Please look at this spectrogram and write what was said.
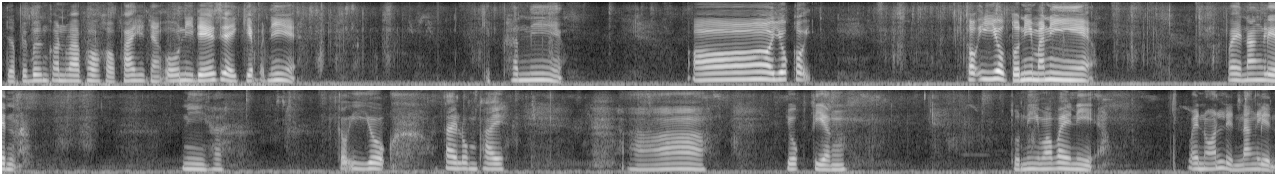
เดี๋ยวไปเบิ่งก่อนว่าพอเขาพายเห็นอย่างโอ้นี่เดสใหญ่เก็บอันนี้ เก็บพันนี่อ๋อยกเก้าอี้เก้าอี้ยกตัวนี้มานี่ไว้นั่งเล่นนี่ค่ะ เก้าอี้โยก ใต้ลมไพอ่ายกเตียง ตัวนี้มาไว้นี่ ไว้นอนเล่นนั่งเล่น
